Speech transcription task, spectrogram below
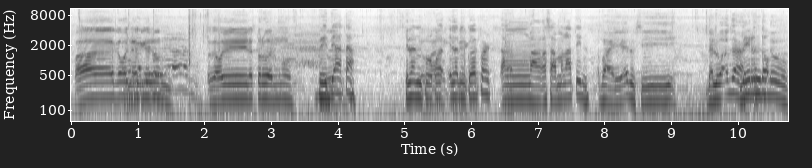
Pag ako nag ano, pag ako naturuan mo. Pwede ata. Ilan po, ilan Kuya Bert ang makakasama natin? Aba, eh, ano si... Dalawa agad. Meron daw-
